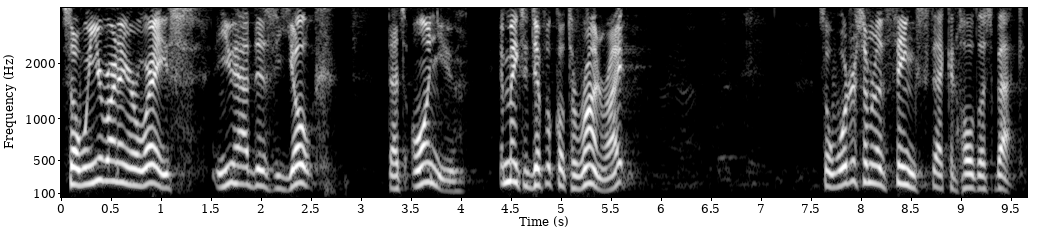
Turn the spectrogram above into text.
So, when you're running a race and you have this yoke that's on you, it makes it difficult to run, right? So, what are some of the things that can hold us back?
